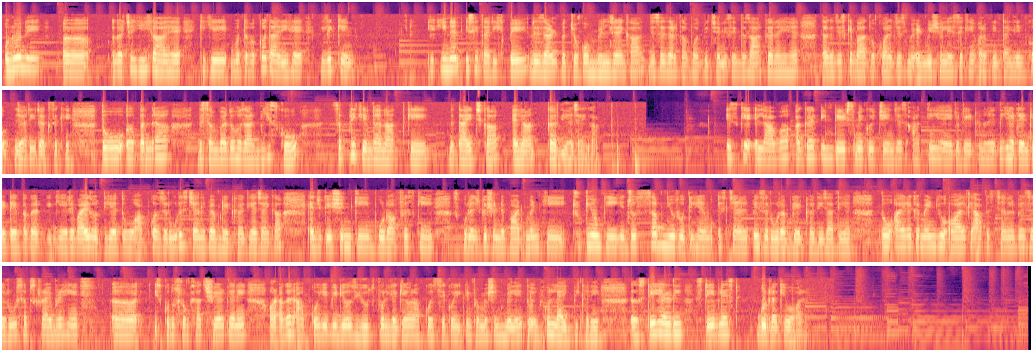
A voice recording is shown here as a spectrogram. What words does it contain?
उन्होंने अगरचे यही कहा है कि ये मुतव तारीख है, लेकिन यकीनन इसी तारीख पे रिज़ल्ट बच्चों को मिल जाएगा, जिस रिज़ल्ट का बहुत बेचैनी से इंतज़ार कर रहे हैं, ताकि जिसके बाद वो कॉलेज़ में एडमिशन ले सकें और अपनी तालीम को जारी रख सकें। तो 15 दिसंबर 2020 को सप्ली के इम्तहान के नतज का ऐलान कर दिया जाएगा। इसके अलावा अगर इन डेट्स में कोई चेंजेस आती हैं, जो डेट उन्होंने दी है टेंटेटिव अगर ये रिवाइज होती है तो वो आपको ज़रूर इस चैनल पे अपडेट कर दिया जाएगा। एजुकेशन की बोर्ड ऑफ़िस की स्कूल एजुकेशन डिपार्टमेंट की, छुट्टियों की, ये जो सब न्यूज़ होती हैं, वो इस चैनल पे ज़रूर अपडेट कर दी जाती हैं। तो आई रिकमेंड यू ऑल कि आप इस चैनल पर ज़रूर सब्सक्राइब रहें इसको दूसरों के साथ शेयर करें और अगर आपको ये वीडियोस यूज़फुल लगे और आपको इससे कोई इन्फॉर्मेशन मिले तो इनको लाइक भी करें। Stay healthy stay blessed good luck you all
